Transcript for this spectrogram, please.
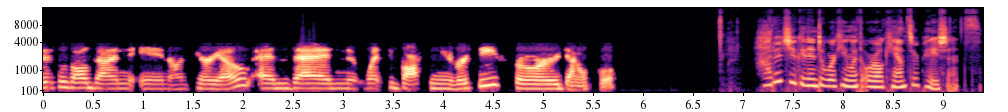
This was all done in Ontario and then went to Boston University for dental school. How did you get into working with oral cancer patients?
